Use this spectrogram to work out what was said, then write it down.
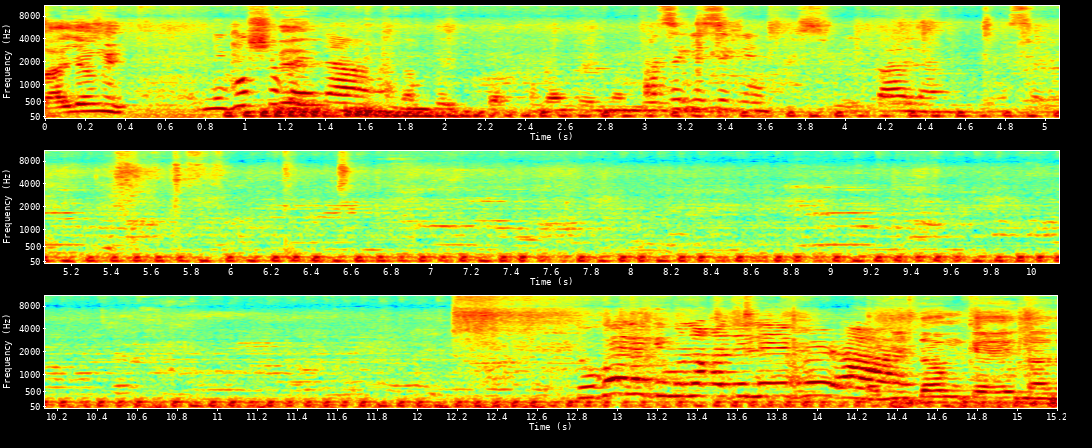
Sayang eh. Negosyo ba na? Number ko. Maganda yung number. Ah, sige, sige. Paalam. Dugay, lagi mo naka-deliver ah. Pag idam kay na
